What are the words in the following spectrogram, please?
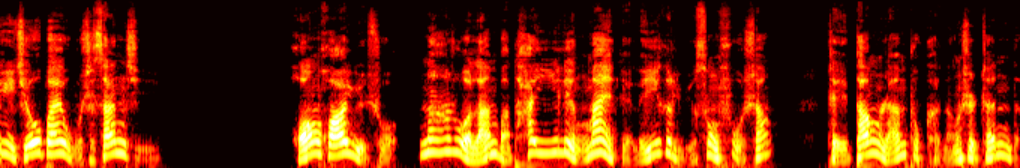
第九百五十三集，黄华玉说：“那若兰把太医令卖给了一个吕宋富商，这当然不可能是真的，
